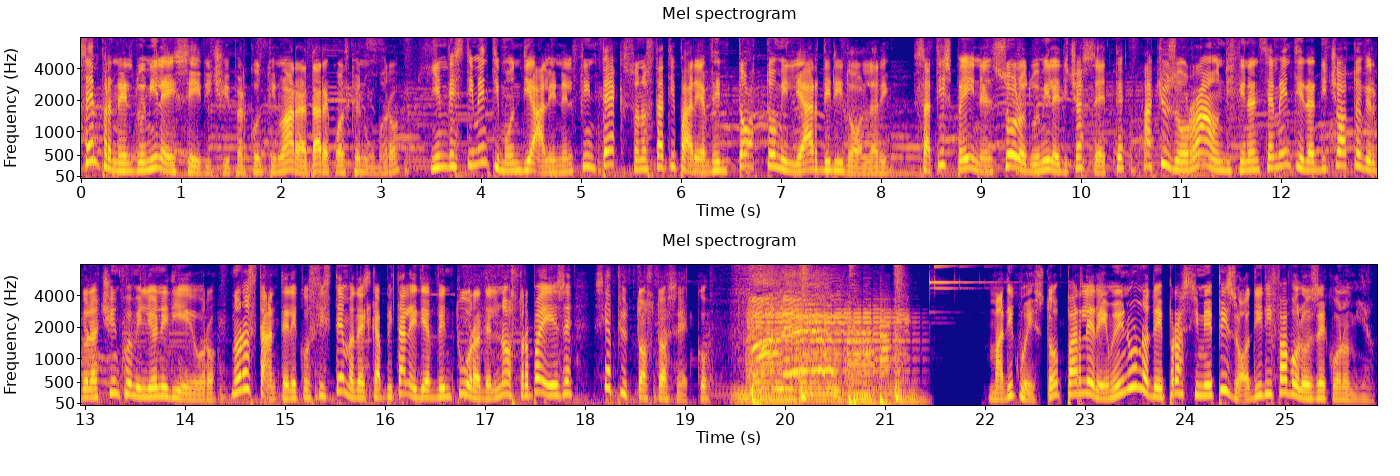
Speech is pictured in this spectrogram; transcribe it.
Sempre nel 2016, per continuare a dare qualche numero, gli investimenti mondiali nel fintech sono stati pari a 28 miliardi di dollari. Satispay nel solo 2017 ha chiuso un round di finanziamenti da 18,5 milioni di euro, nonostante l'ecosistema del capitale di avventura del nostro paese sia piuttosto a secco. Ma di questo parleremo in uno dei prossimi episodi di Favolosa Economia.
